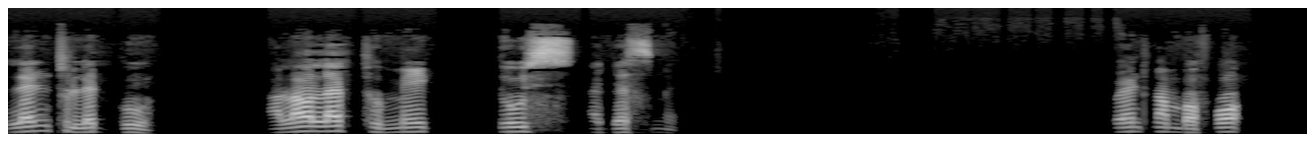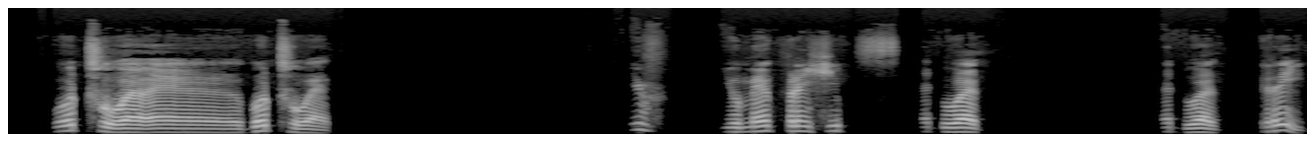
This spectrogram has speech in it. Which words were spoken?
Learn to let go. Allow life to make those adjustments. Point number four: Go to uh, go to work. If you make friendships at work, at work, great.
